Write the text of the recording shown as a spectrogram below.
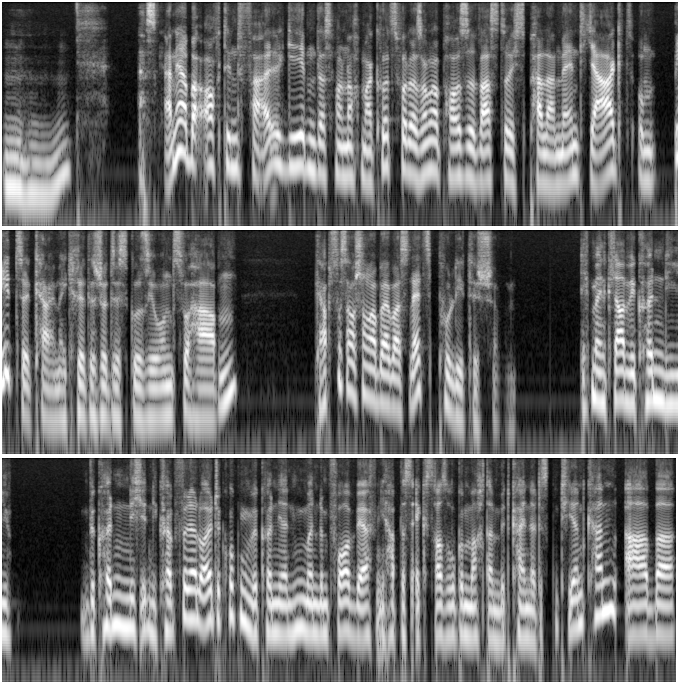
Mhm. Es kann ja aber auch den Fall geben, dass man nochmal kurz vor der Sommerpause was durchs Parlament jagt, um bitte keine kritische Diskussion zu haben. Gab es das auch schon mal bei was Netzpolitischem? Ich meine, klar, wir können die, wir können nicht in die Köpfe der Leute gucken, wir können ja niemandem vorwerfen, ihr habt das extra so gemacht, damit keiner diskutieren kann, aber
